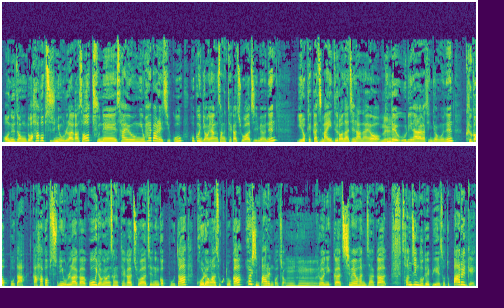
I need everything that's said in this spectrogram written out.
어느 정도 학업 수준이 올라가서 두뇌 사용이 활발해지고 혹은 영양 상태가 좋아지면은 이렇게까지 많이 늘어나진 않아요. 네. 근데 우리나라 같은 경우는 그것보다 그러니까 학업 순위 올라가고 영양 상태가 좋아지는 것보다 고령화 속도가 훨씬 빠른 거죠. 음흠. 그러니까 치매 환자가 선진국에 비해서도 빠르게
